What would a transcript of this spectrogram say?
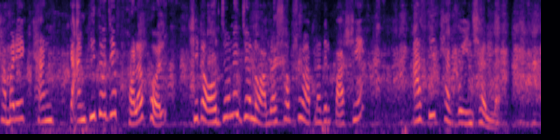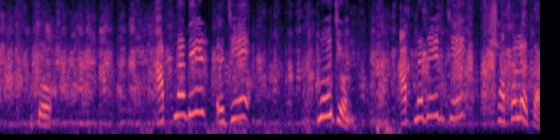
খামারে কাঙ্ক্ষিত যে ফলাফল সেটা অর্জনের জন্য আমরা সবসময় আপনাদের পাশে আসি থাকব ইনশাল্লাহ তো আপনাদের যে প্রয়োজন, আপনাদের যে সফলতা,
